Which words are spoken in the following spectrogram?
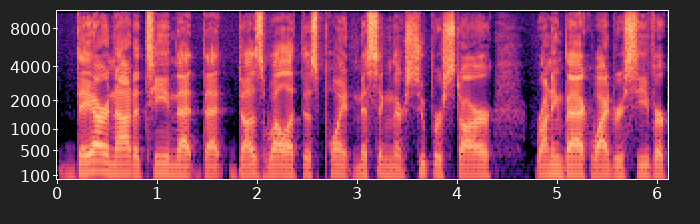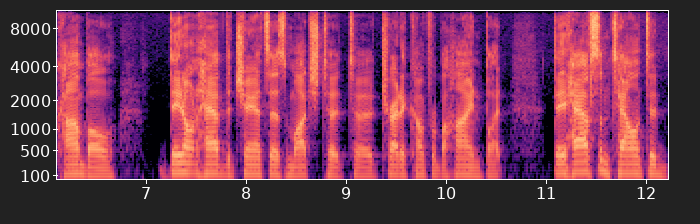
they are not a team that that does well at this point, missing their superstar running back wide receiver combo, they don't have the chance as much to to try to come from behind, but they have some talented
